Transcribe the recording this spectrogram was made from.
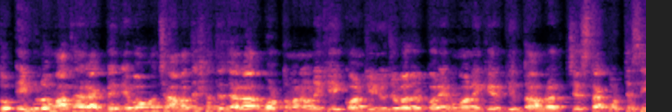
তো এইগুলো মাথায় রাখবেন এবং হচ্ছে আমাদের সাথে যারা বর্তমানে অনেকেই কন্টিনিউ যোগাযোগ করে এবং অনেকের কিন্তু আমরা চেষ্টা করতেছি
